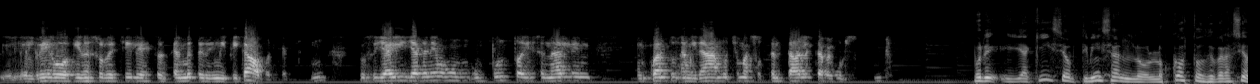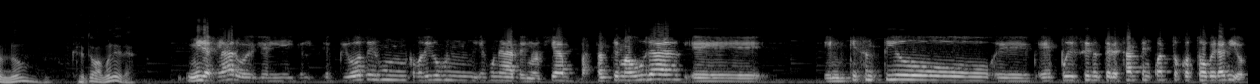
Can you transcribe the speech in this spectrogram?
el, riego aquí en el sur de Chile es esencialmente dignificado, por ejemplo. Entonces ya ahí ya tenemos un, punto adicional en, en cuanto a una mirada mucho más sustentable a este recurso y aquí se optimizan los costos de operación, ¿no? De todas maneras. Mira, claro, el, el, pivote es, un, como digo, es una tecnología bastante madura. Eh, ¿En qué sentido eh, puede ser interesante en cuanto a costos operativos?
